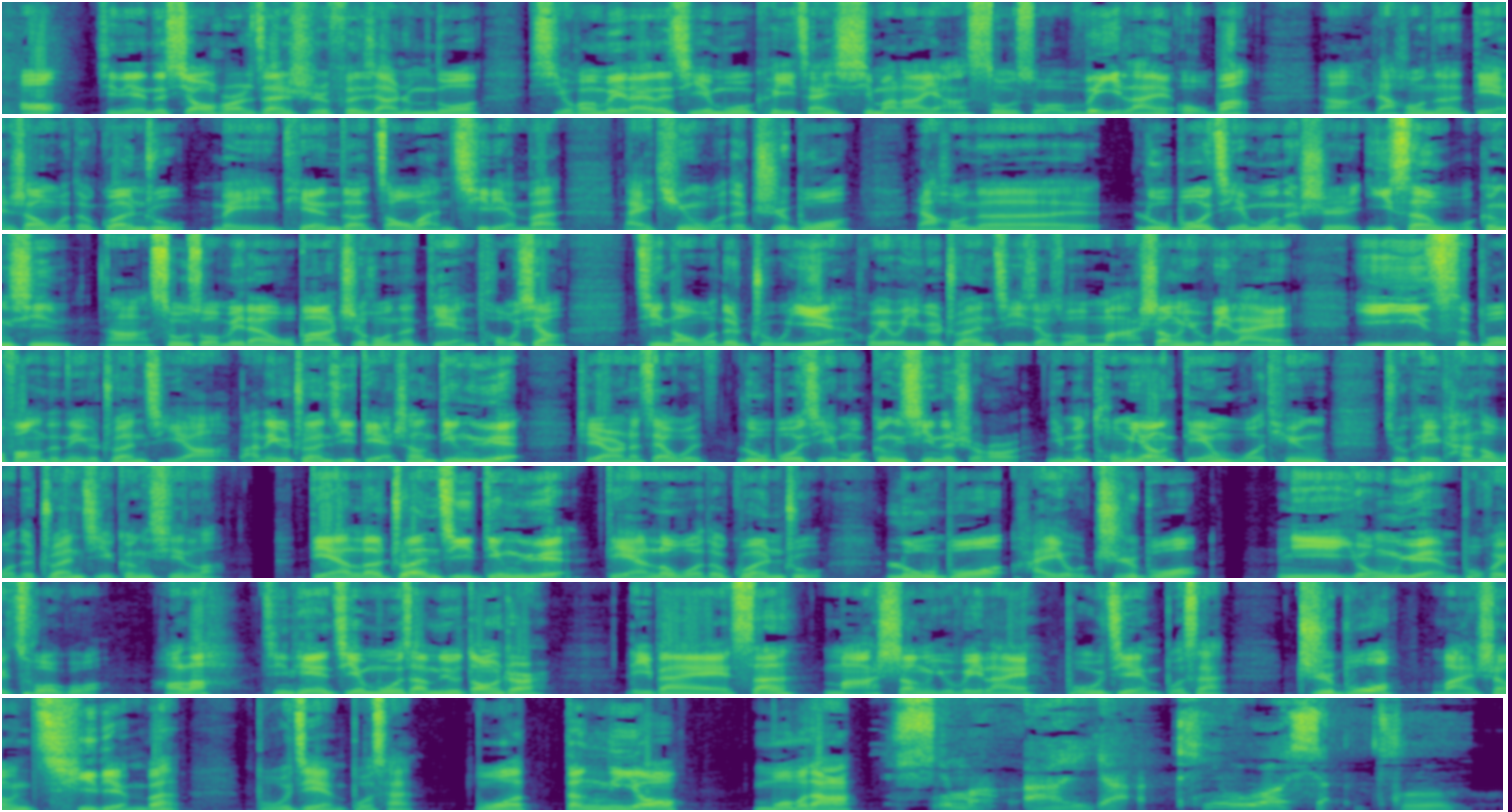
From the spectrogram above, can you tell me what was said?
好，今天的笑话暂时分享这么多。喜欢未来的节目，可以在喜马拉雅搜索“未来欧巴”啊，然后呢点上我的关注，每天的早晚七点半来听我的直播。然后呢，录播节目呢是一三五更新啊。搜索“未来欧巴”之后呢，点头像进到我的主页，会有一个专辑叫做《马上有未来》，一亿次播放的那个专辑啊。把那个专辑点上订阅，这样呢，在我录播节目更新的时候，你们同样点我听，就可以看到我的专辑更新了。点了专辑订阅，点了我的关注，录播还有直播，你永远不会错过。好了，今天节目咱们就到这儿。礼拜三马上与未来，不见不散。直播晚上七点半，不见不散。我等你哟，么么哒。喜马拉雅听，我想听。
